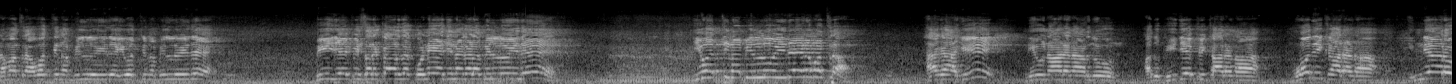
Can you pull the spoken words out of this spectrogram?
ನಮ್ಮ ಹತ್ರ ಅವತ್ತಿನ ಬಿಲ್ಲು ಇದೆ, ಇವತ್ತಿನ ಬಿಲ್ಲು ಇದೆ. ಬಿಜೆಪಿ ಸರ್ಕಾರದ ಕೊನೆಯ ದಿನಗಳ ಬಿಲ್ಲು ಇದೆ. ಇವತ್ತಿನ ಬಿಲ್ಲು ಇದೆ ನಮ್ಮ ಹತ್ರ. ಹಾಗಾಗಿ ನೀವು ನಾಳೆ ನಾಡ್ದು ಅದು ಬಿಜೆಪಿ ಕಾರಣ, ಮೋದಿ ಕಾರಣ, ಇನ್ಯಾರೋ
